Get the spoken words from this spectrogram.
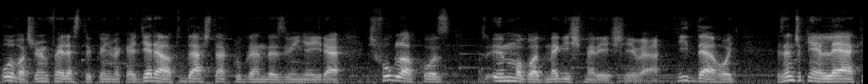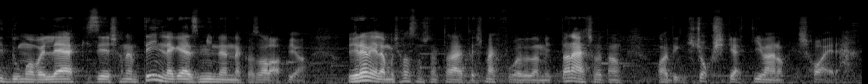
Olvas önfejlesztő könyveket, gyere el a Tudástárklub rendezvényeire, és foglalkozz az önmagad megismerésével. Hidd el, hogy ez nem csak ilyen lelki duma vagy lelkizés, hanem tényleg ez mindennek az alapja. Úgyhogy remélem, hogy hasznosnak találtad és megfogadod, amit tanácsoltam, addig sok sikert kívánok és hajrá!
